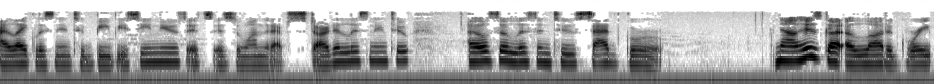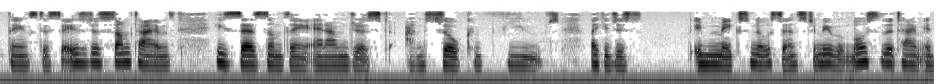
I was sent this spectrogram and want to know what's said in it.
I like listening to BBC News. It's, it's the one that I've started listening to. I also listen to Sadhguru. Now, he's got a lot of great things to say. It's just sometimes he says something and I'm just, I'm so confused. Like it just, it makes no sense to me, but most of the time it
